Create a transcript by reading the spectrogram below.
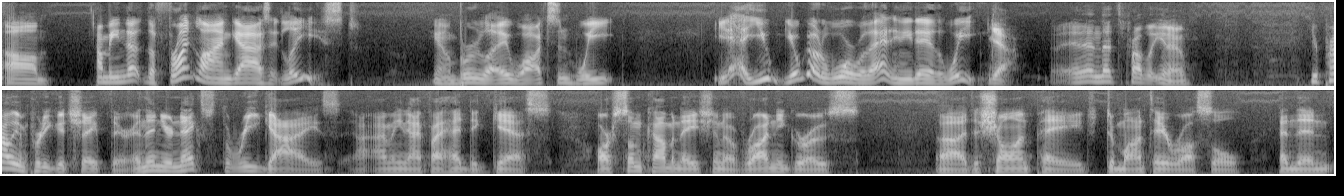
um, I mean, the, the frontline guys at least, you know, Brule, Watson, Wheat. Yeah, you you'll go to war with that any day of the week. Yeah, and then that's probably you know you're probably in pretty good shape there. And then your next three guys, I mean, if I had to guess, are some combination of Rodney Groce, uh, Deshaun Page, Demonte Russell, and then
